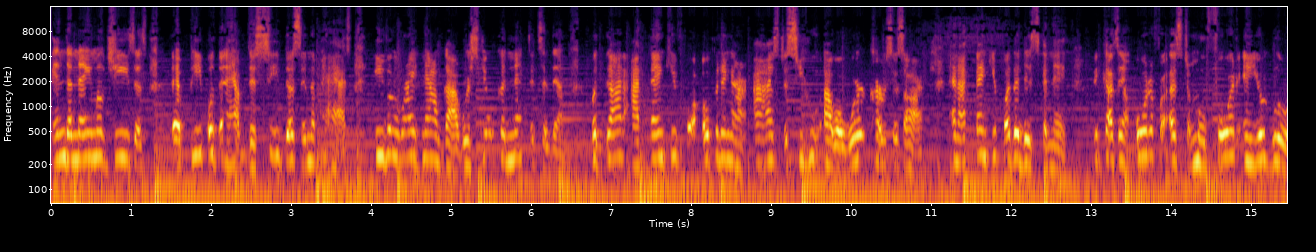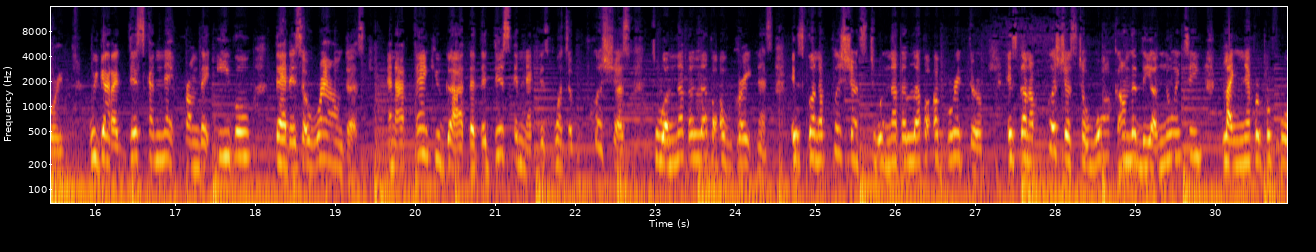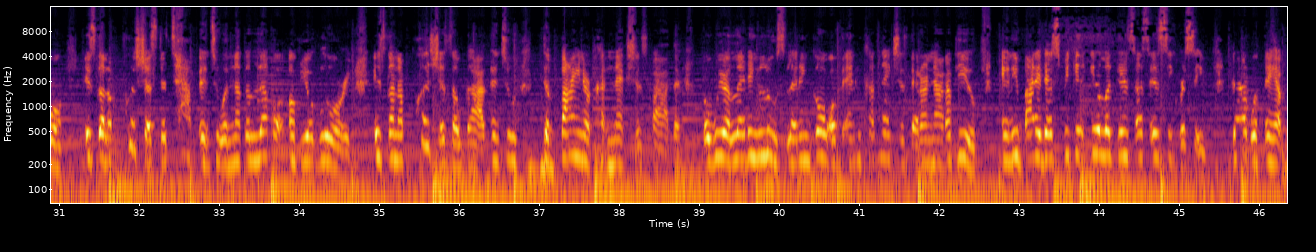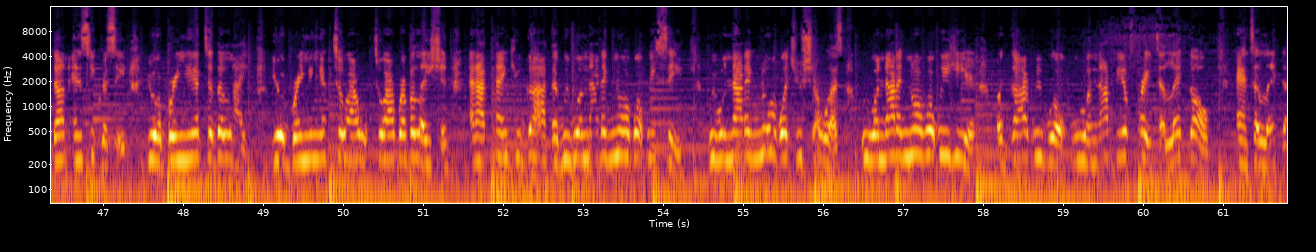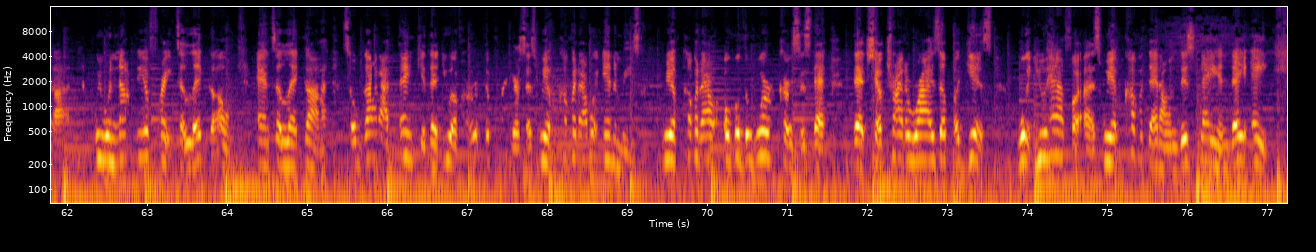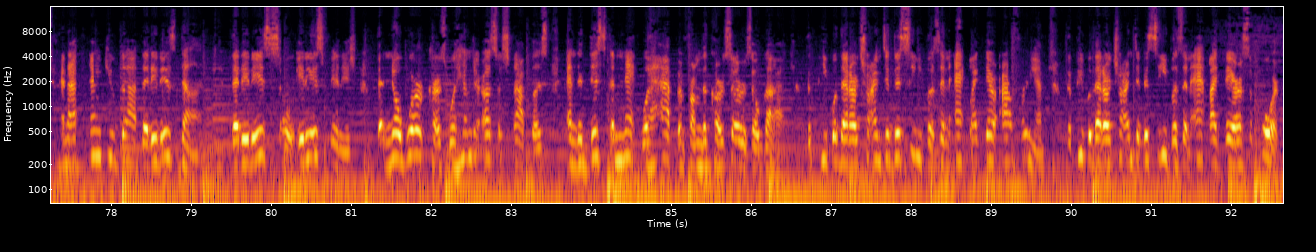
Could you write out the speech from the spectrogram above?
in the name of Jesus that people that have deceived us in the past, even right now, God, we're still connected to them. But God, I thank you for opening our eyes to see who our word curses are. And I thank you for the disconnect because in order for us to move forward in your glory, we got to disconnect from the evil that is around us. And I thank you, God, that the disconnect is going to push us to another level of greatness. It's going to push us to another level of breakthrough. It's going to push us to walk under the anointing like never before. It's going to push us to tap into another level of your glory. It's going to push us, oh God, into diviner connections, Father. But we are letting loose, letting go of any connections that are not of you. Anybody that's speaking ill against us in secrecy, God, what they have done in secrecy, you are bringing it to the light. You are bringing it to our to our revelation. And I thank you, God, that we will not ignore what we see. We will not ignore what you show us. We will not ignore what we hear. But God, we will we will not be afraid to let go and to let God. We will not be afraid to let go and to let God. So, God, I thank you that you have heard the prayers as we have covered our enemies. We have covered our over the word curses that that shall try to rise up against what you have for us. We have covered that on this day and day eight. And I thank you, God, that it is done that it is so, it is finished, that no word curse will hinder us or stop us, and the disconnect will happen from the cursers, oh God. The people that are trying to deceive us and act like they're our friend, the people that are trying to deceive us and act like they are support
